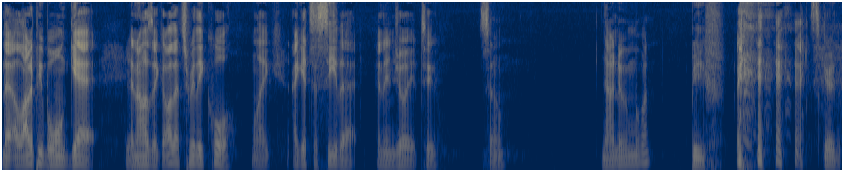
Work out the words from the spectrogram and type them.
that a lot of people won't get. And I was like, oh, that's really cool. Like I get to see that and enjoy it too. So now do we move on? Beef. It's good.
